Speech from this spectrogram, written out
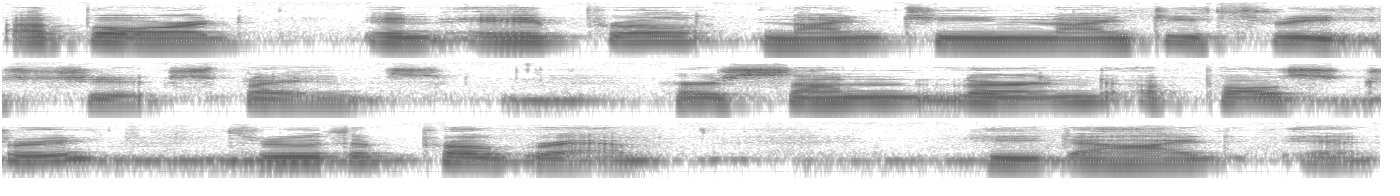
aboard in April 1993, she explains. Her son learned upholstery through the program. He died in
